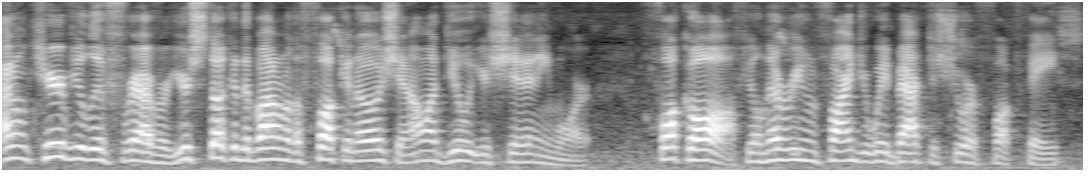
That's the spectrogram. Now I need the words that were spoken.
I don't care if you live forever. You're stuck at the bottom of the fucking ocean. I don't want to deal with your shit anymore. Fuck off. You'll never even find your way back to shore, fuckface.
